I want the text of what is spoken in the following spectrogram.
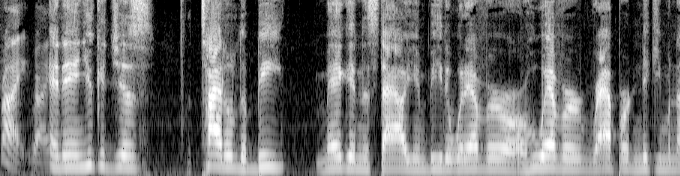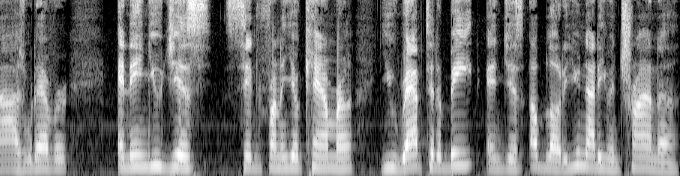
right, right. And then you could just title the beat Megan Thee Stallion beat or whatever, or whoever rapper, Nicki Minaj, whatever, and then you just sit in front of your camera, you rap to the beat, and just upload it. You're not even trying to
